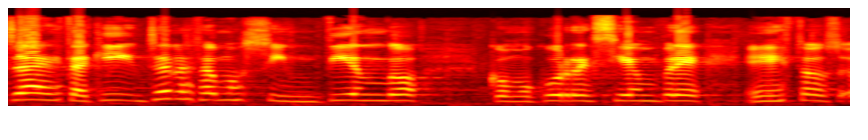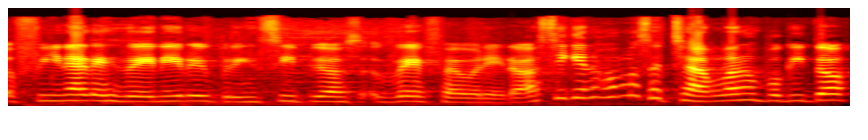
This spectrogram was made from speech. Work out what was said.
ya está aquí, ya lo estamos sintiendo como ocurre siempre en estos finales de enero y principios de febrero. Así que nos vamos a charlar un poquito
